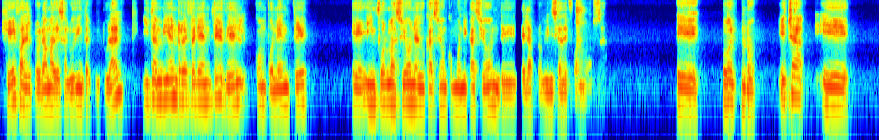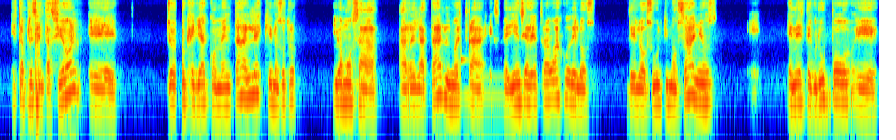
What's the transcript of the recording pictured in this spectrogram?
jefa del programa de salud intercultural y también referente del componente información, educación, comunicación de, de, la provincia de Formosa. bueno, hecha esta presentación, yo quería comentarles que nosotros íbamos a, relatar nuestra experiencia de trabajo de los, de los últimos años eh, en este grupo eh,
